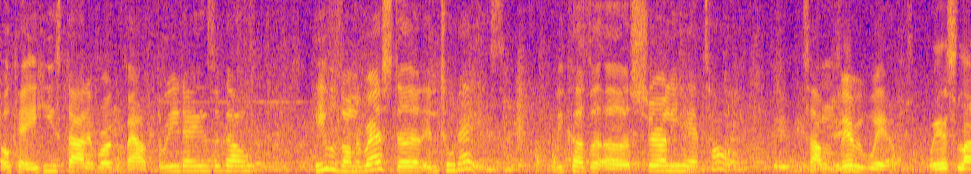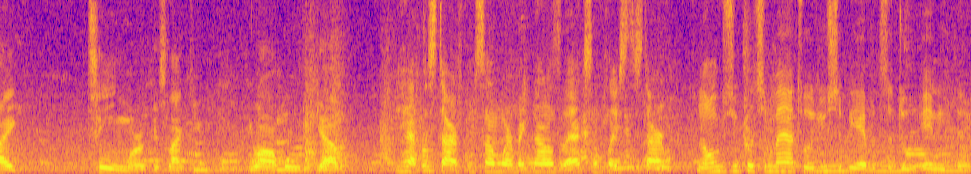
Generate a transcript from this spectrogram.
okay, he started work about three days ago. He was on the register in two days because of, uh, Shirley had taught him. Taught him very well. Well, it's like teamwork. It's like you, you all move together. You have to start from somewhere. McDonald's is an excellent place to start. As long as you put your mind to it, you should be able to do anything.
